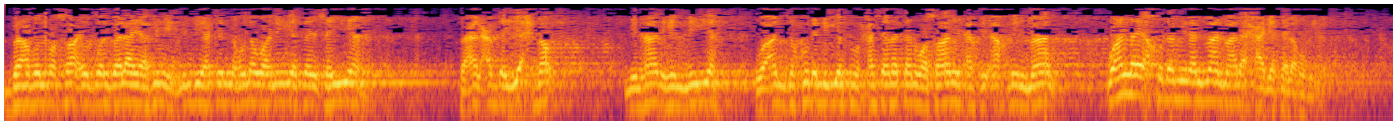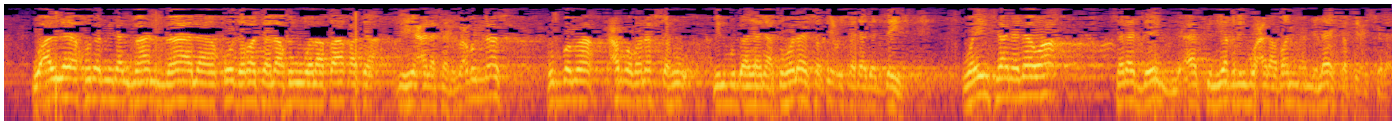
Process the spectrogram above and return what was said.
بعض المصائب والبلايا فيه من جهة أنه نوى نية سيئة فعلى العبد أن يحذر من هذه النية وأن تكون نيته حسنة وصالحة في أخذ المال وأن لا يأخذ من المال ما لا حاجة له به وأن لا يأخذ من المال ما لا قدرة له ولا طاقة به على كذا بعض الناس ربما عرض نفسه للمداينات وهو لا يستطيع سداد الدين. وإن كان نوى سداد الدين لكن يغلب على ظن أنه لا يستطيع السداد.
